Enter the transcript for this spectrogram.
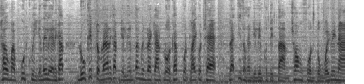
เข้ามาพูดคุยกันได้เลยนะครับ ดูคลิปจบแล้วนะครับ อย่าลืมตั้งเป็นรายการโปรดครับกดไลค์กดแชร์และที่สำคัญอย่าลืมกดติดตามช่องโฟนตรงไว้ด้วยนะ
